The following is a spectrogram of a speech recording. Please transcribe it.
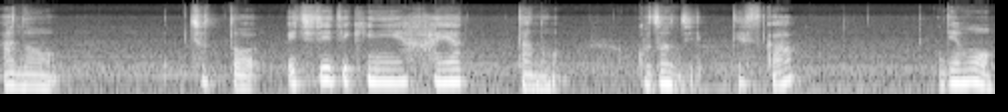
あのちょっと一時的に流行ったの。ご存知ですか？でも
